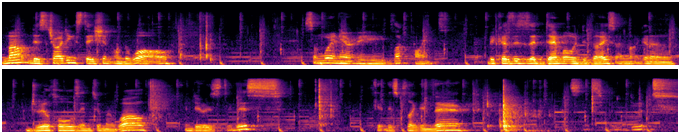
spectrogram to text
mount this charging station on the wall somewhere near a plug point. Because this is a demo device, I'm not gonna drill holes into my wall. can do is do this, get this plugged in there. That's, that's how you do it.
